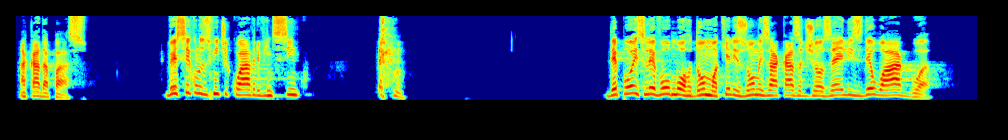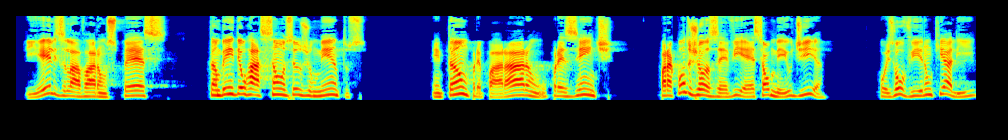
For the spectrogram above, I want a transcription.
a cada passo. Versículos 24 e 25. Depois levou o mordomo aqueles homens à casa de José e lhes deu água e eles lavaram os pés, também deu ração aos seus jumentos. Então prepararam o presente para quando José viesse ao meio-dia, pois ouviram que ali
